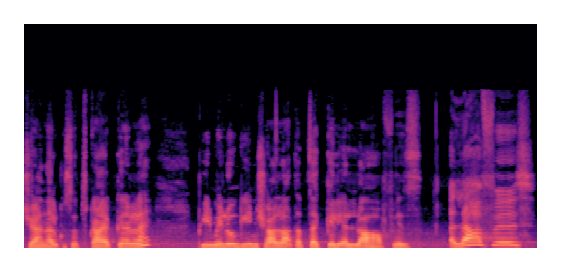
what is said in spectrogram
चैनल को सब्सक्राइब कर लें। फिर मिलूँगी इन तब तक के लिए अल्लाह हाफिज़। अल्लाह हाफिज़।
